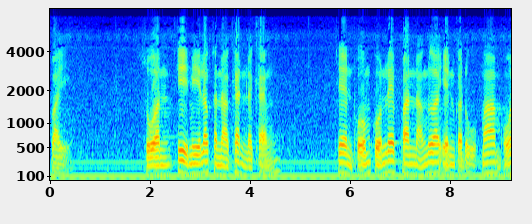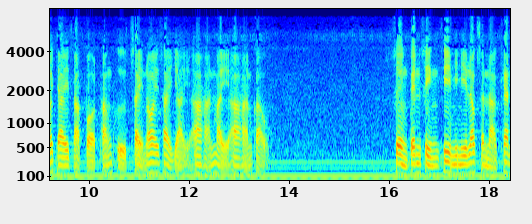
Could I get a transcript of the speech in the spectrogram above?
ไฟ ส่วนที่มีลักษณะแข็งและแข็ง เช่นผมขนเล็บฟันหนังเนื้อเอ็นกระดูกม้ามหัวใจตับปอดพังผืดไส้น้อยไส้ใหญ่อาหารใหม่อาหารเก่า ซึ่งเป็นสิ่งที่มีมีลักษณะแข็ง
